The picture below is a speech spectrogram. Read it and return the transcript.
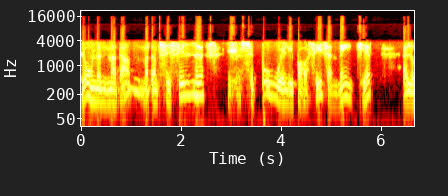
Là, on a une madame, Madame Cécile, je sais pas où elle est passée, ça m'inquiète. Elle a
